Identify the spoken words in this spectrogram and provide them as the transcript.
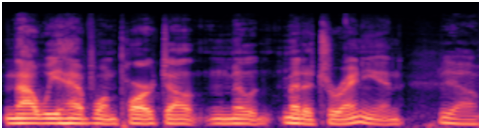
now we have one parked out in the mediterranean Yeah.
